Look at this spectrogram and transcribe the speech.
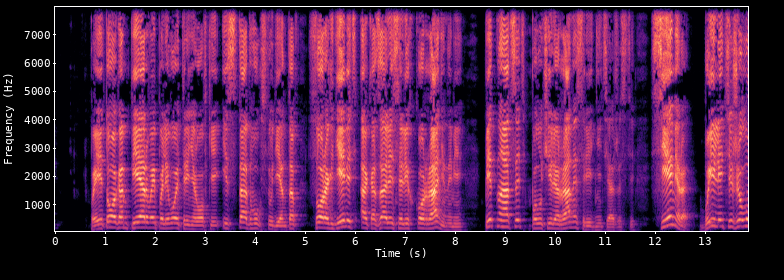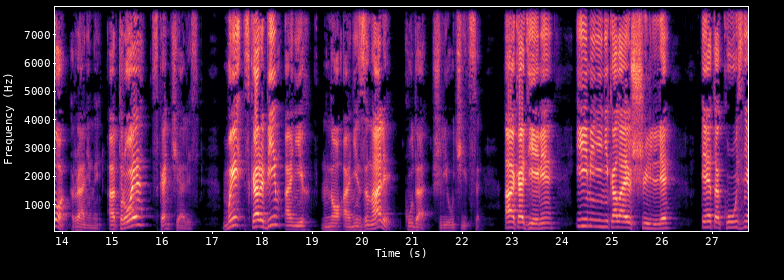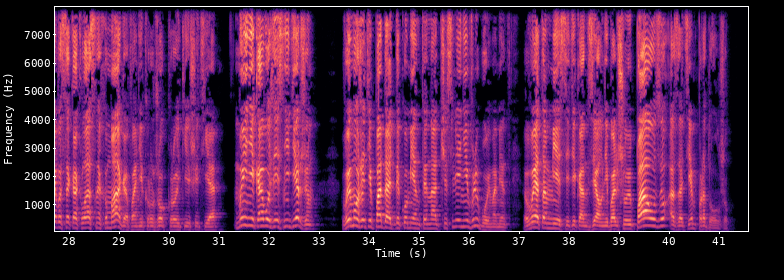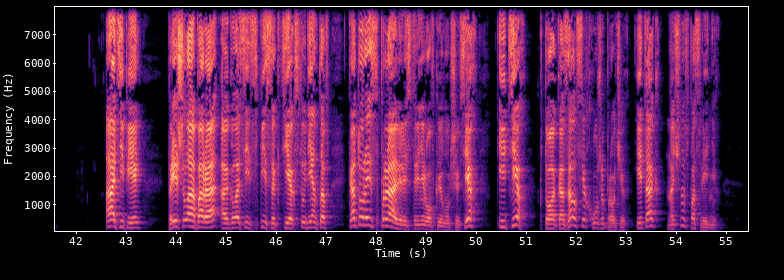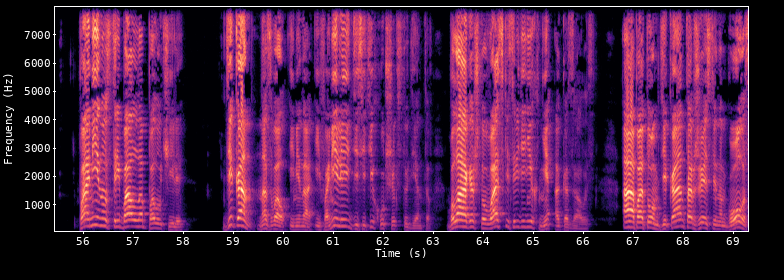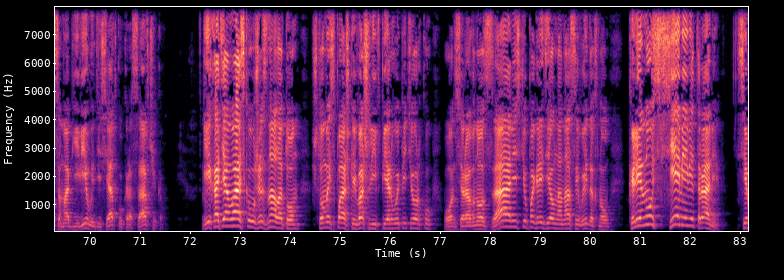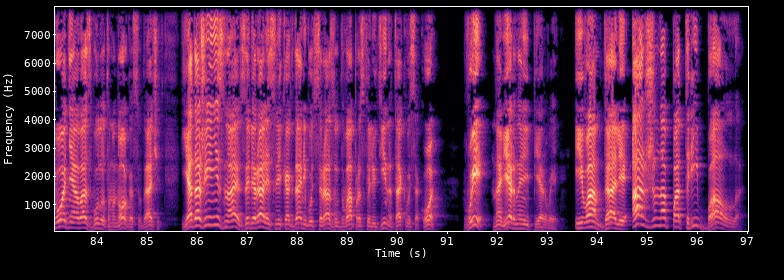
По итогам первой полевой тренировки из 102 студентов 49 оказались легко ранеными, 15 получили раны средней тяжести, семеро были тяжело ранены, а трое скончались. Мы скорбим о них, но они знали, куда шли учиться. Академия имени Николая Шилле – это кузня высококлассных магов, а не кружок кройки и шитья. Мы никого здесь не держим. Вы можете подать документы на отчисление в любой момент. В этом месте декан взял небольшую паузу, а затем продолжил. А теперь пришла пора огласить список тех студентов, которые справились с тренировкой лучше всех, и тех, кто оказался хуже прочих. Итак, начну с последних. По минус три балла получили. Декан назвал имена и фамилии десяти худших студентов. Благо, что Васьки среди них не оказалось. А потом декан торжественным голосом объявил и десятку красавчиков. И хотя Васька уже знал о том, что мы с Пашкой вошли в первую пятерку, он все равно с завистью поглядел на нас и выдохнул. «Клянусь всеми ветрами, сегодня о вас будут много судачить. Я даже и не знаю, забирались ли когда-нибудь сразу два простолюдина так высоко. Вы, наверное, первые, и вам дали аж на по три балла.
